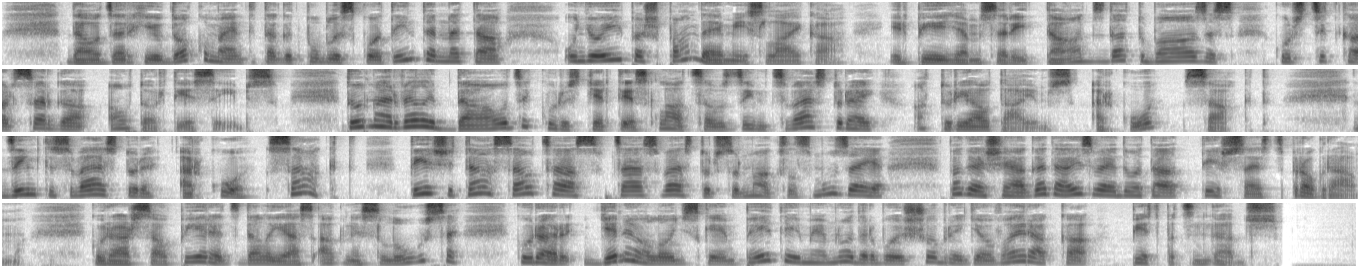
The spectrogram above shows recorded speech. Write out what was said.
Daudz arhīvu dokumenti tagad publiskot internetā, un jo īpaši pandēmijas laikā ir pieejamas arī tādas datu bāzes, kuras citkārt sargā autortiesības. Tomēr vēl ir daudzi, kurus ķerties klāt savas dzimtas vēsturei, attur jautājums, ar ko sākt. Dzimtas vēsture, ar ko sākt? Tieši tā saucās Cēlā vēstures un mākslas muzeja pagājušajā gadā izveidotā tiešsaistes programma, kurā ar savu pieredzi dalījās Agnes Lūse, kur ar ģenealoģiskajiem pētījumiem nodarbojas šobrīd jau vairāk kā 15 gadus.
